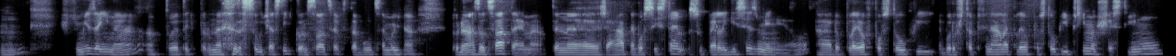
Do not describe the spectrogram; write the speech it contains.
Mm-hmm. Ještě mě zajímá, a to je teď pro mě za současný konstelace v tabulce možná pro nás docela téma. Ten eh, řád nebo systém Superligy se změnil a do playoff postoupí, nebo do čtvrtfinále playoff postoupí přímo šest týmů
